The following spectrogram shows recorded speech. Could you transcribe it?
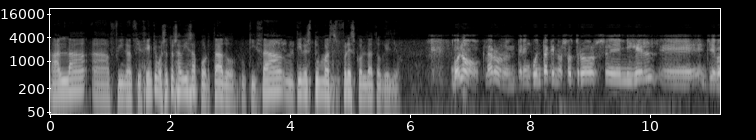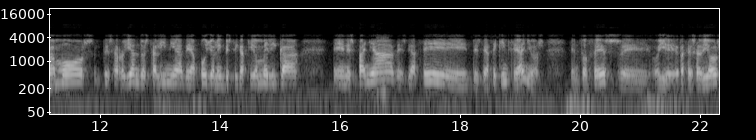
a la financiación que vosotros habéis aportado. Quizá tienes tú más fresco el dato que yo. Bueno, claro, ten en cuenta que nosotros, eh, Miguel, eh, llevamos desarrollando esta línea de apoyo a la investigación médica en España desde hace desde hace 15 años. Entonces, eh, oye, gracias a Dios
